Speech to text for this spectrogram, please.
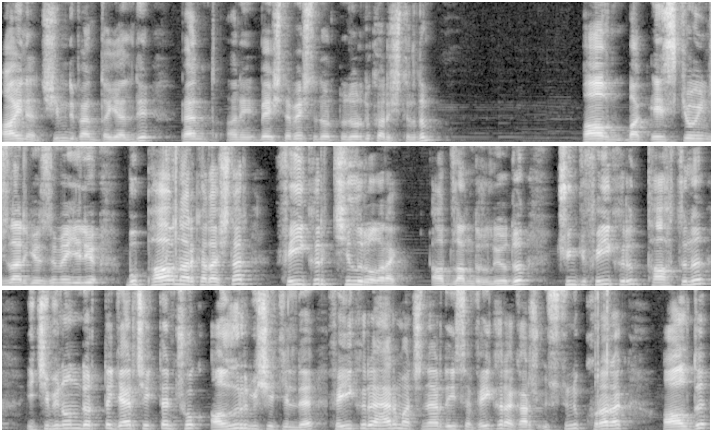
Aynen şimdi Penta geldi. Pent hani 5'te 5'te 4'te 4'ü karıştırdım. Pavn bak eski oyuncular gözüme geliyor. Bu Pavn arkadaşlar Faker Killer olarak adlandırılıyordu. Çünkü Faker'ın tahtını 2014'te gerçekten çok ağır bir şekilde Faker'ı her maç neredeyse Faker'a karşı üstünü kurarak aldı.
